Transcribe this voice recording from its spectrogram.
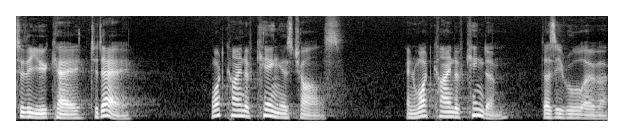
to the UK today? What kind of king is Charles? And what kind of kingdom does he rule over?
